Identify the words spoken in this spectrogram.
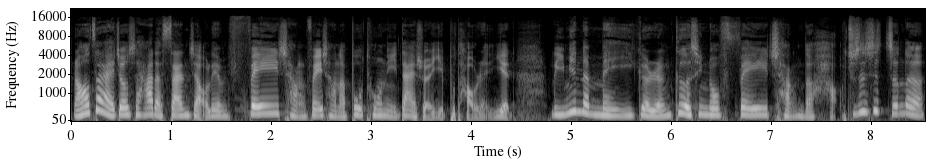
然后再来就是它的三角恋非常非常的不拖泥带水，也不讨人厌。里面的每一个人个性都非常的好，就是是真的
